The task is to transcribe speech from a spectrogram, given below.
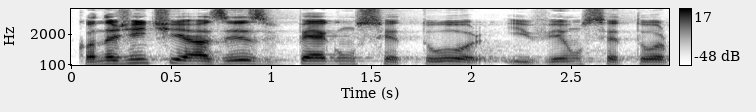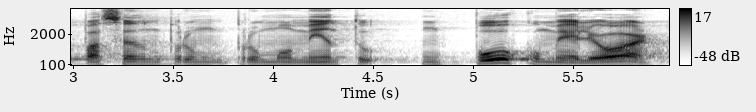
quando a gente às vezes pega um setor e vê um setor passando por um, por um momento um pouco melhor,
